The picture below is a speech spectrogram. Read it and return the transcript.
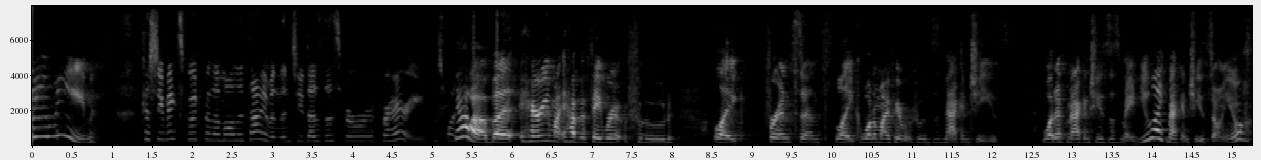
do you mean? Because she makes food for them all the time, and then she does this for for Harry. Just. Yeah, but Harry might have a favorite food. Like, for instance, like one of my favorite foods is mac and cheese. What if mac and cheese is made? You like mac and cheese, don't you?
